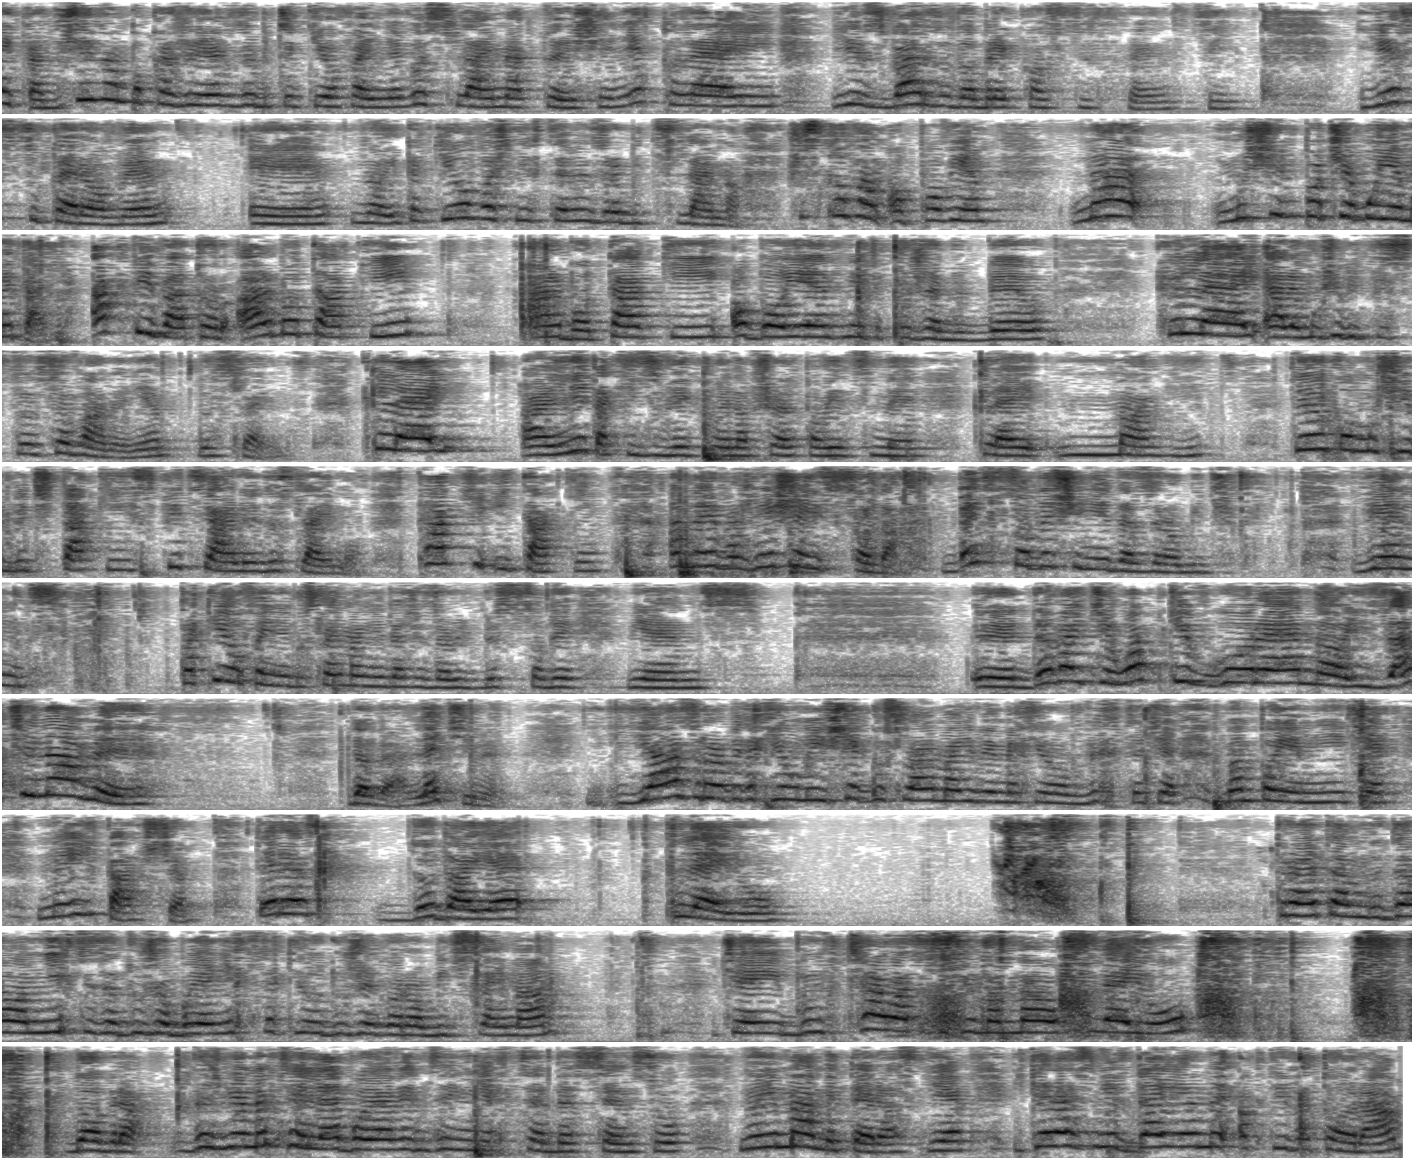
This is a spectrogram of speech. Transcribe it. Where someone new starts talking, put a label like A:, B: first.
A: Hejka, dzisiaj Wam pokażę jak zrobić takiego fajnego slajma, który się nie klei i jest bardzo dobrej konsystencji. Jest superowy. yy, No i takiego właśnie chcemy zrobić slajma. Wszystko Wam opowiem. Na, musimy, potrzebujemy tak, aktywator albo taki, albo taki, obojętnie, tylko żeby był. Klej, ale musi być przystosowany, nie? Do slajmów. Klej, ale nie taki zwykły, na przykład powiedzmy klej Magit, tylko musi być taki specjalny do slajmów. Taki i taki, a najważniejsza jest soda. Bez sody się nie da zrobić, więc takiego fajnego slajma nie da się zrobić bez sody, więc yy, dawajcie łapki w górę, no i zaczynamy! Dobra, lecimy. Ja zrobię takiego mniejszego slajma, nie wiem jakiego wy chcecie. Mam pojemniczek. No i patrzcie. Teraz dodaję kleju. Trochę tam dodałam, nie chcę za dużo, bo ja nie chcę takiego dużego robić slajma. Czyli bym chciała, tylko że mam mało kleju. Dobra, weźmiemy tyle, bo ja więcej nie chcę bez sensu. No i mamy teraz, nie? I teraz nie wdajemy aktywatora.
